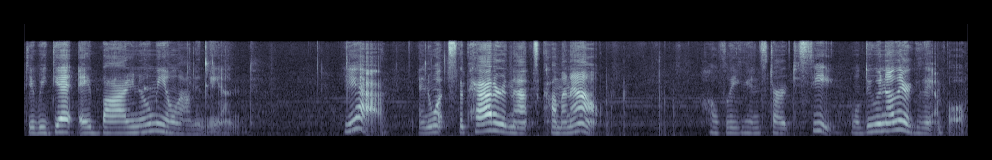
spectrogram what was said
Did we get a binomial out in the end? Yeah. And what's the pattern that's coming out? hopefully you can start to see. We'll do another example.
